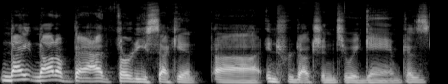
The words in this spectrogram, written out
not, not a bad 30 second uh, introduction to a game because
